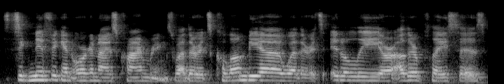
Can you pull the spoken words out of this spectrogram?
significant organized crime rings, whether it's Colombia, whether it's Italy, or other places.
